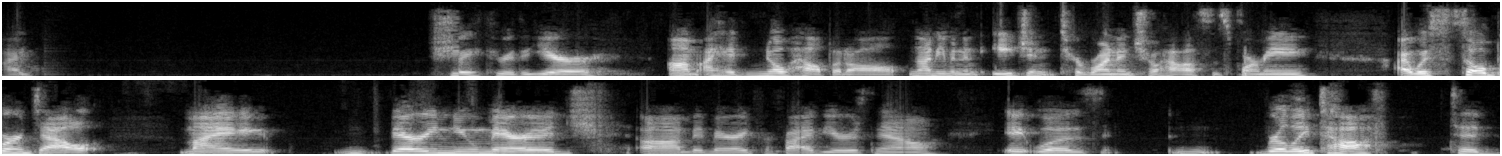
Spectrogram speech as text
I through the year. Um, I had no help at all, not even an agent to run and show houses for me. I was so burnt out. My very new marriage, um, been married for five years now. It was really tough to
